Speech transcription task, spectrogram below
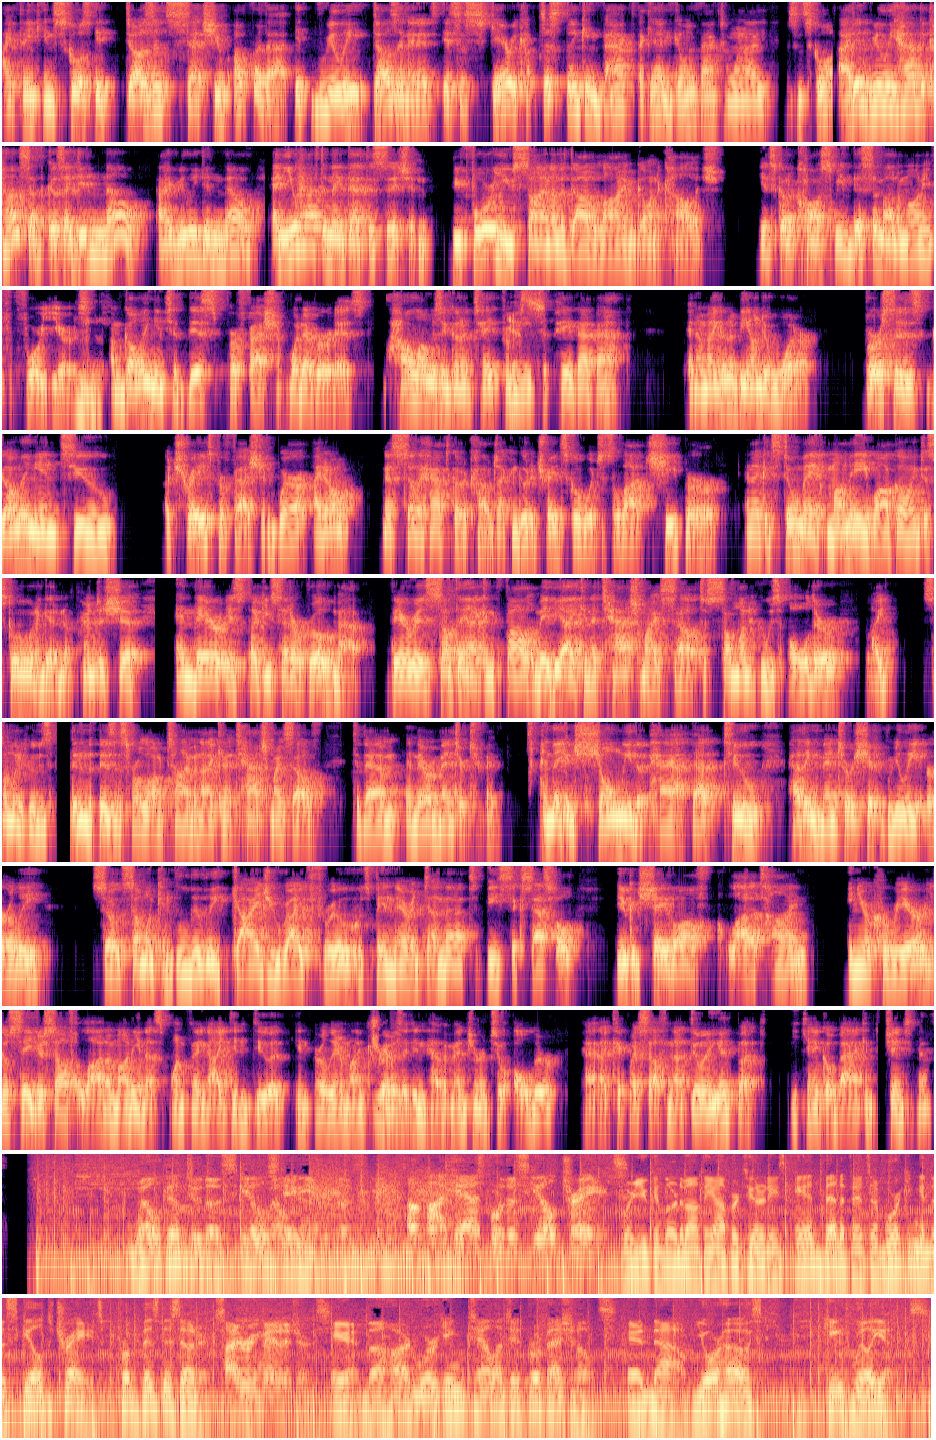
I think in schools, it doesn't set you up for that. It really doesn't. And it's, it's a scary, just thinking back again, going back to when I was in school, I didn't really have the concept because I didn't know. I really didn't know. And you have to make that decision before you sign on the dotted line going to college. It's going to cost me this amount of money for four years. Mm-hmm. I'm going into this profession, whatever it is. How long is it going to take for yes. me to pay that back? And am I going to be underwater? Versus going into a trades profession where I don't necessarily have to go to college. I can go to trade school, which is a lot cheaper, and I can still make money while going to school and get an apprenticeship. And there is, like you said, a roadmap. There is something I can follow. Maybe I can attach myself to someone who's older, like someone who's been in the business for a long time, and I can attach myself to them and they're a mentor to me. And they can show me the path. That too, having mentorship really early so someone can literally guide you right through who's been there and done that to be successful. You could shave off a lot of time in your career. You'll save yourself a lot of money. And that's one thing I didn't do in earlier in my career sure. is I didn't have a mentor until older. And I kicked myself in not doing it, but you can't go back and change the past. Welcome to the Skill Stadium a podcast for the skilled trades, where you can learn about the opportunities and benefits of working in the skilled trades from business owners, hiring managers, and the hardworking, talented professionals. And now, your host, Keith Williams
